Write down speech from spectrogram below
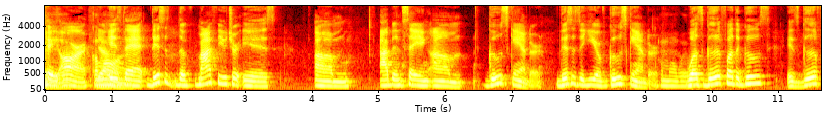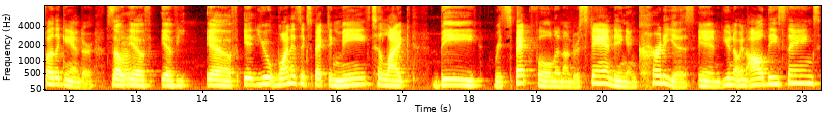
Yeah, jr Come is that this is the my future is um i've been saying um goose gander this is the year of goose gander. On what's good for the goose is good for the gander. So if if if it you one is expecting me to like be respectful and understanding and courteous and you know and all these things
